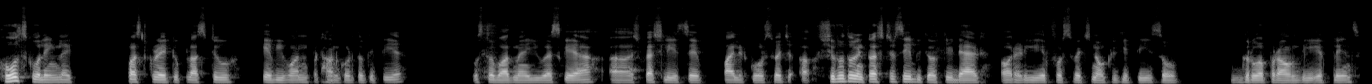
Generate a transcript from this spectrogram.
whole schooling like first grade to plus 2 KV1 Pathankot ਤੋਂ ਕੀਤੀ ਹੈ ਉਸ ਤੋਂ ਬਾਅਦ ਮੈਂ ਯੂਐਸ ਗਿਆ ਸਪੈਸ਼ਲੀ ਇਸੇ ਪਾਇਲਟ ਕੋਰਸ ਵਿੱਚ ਅ, ਸ਼ੁਰੂ ਤੋਂ ਇੰਟਰਸਟਡ ਸੀ ਬਿਕੋਜ਼ ਕਿ ਡੈਡ ਆਲਰੇਡੀ 에ਅਰ ਫੋਰਸ ਵਿੱਚ ਨੌਕਰੀ ਕੀਤੀ so grow up around the airplanes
